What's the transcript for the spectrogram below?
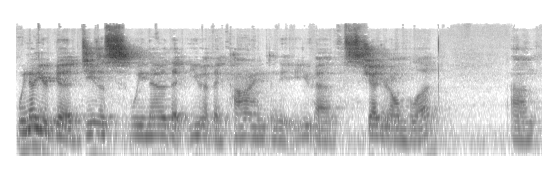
we know you're good. Jesus, we know that you have been kind and that you have shed your own blood. Um,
